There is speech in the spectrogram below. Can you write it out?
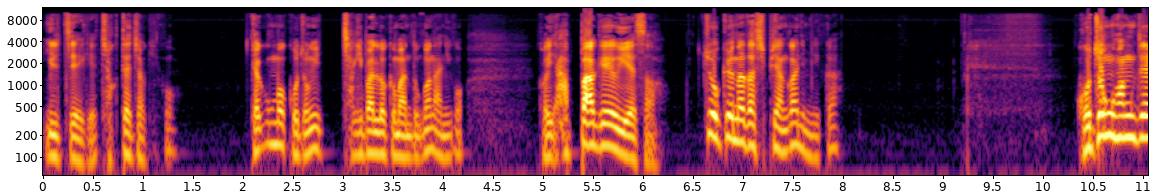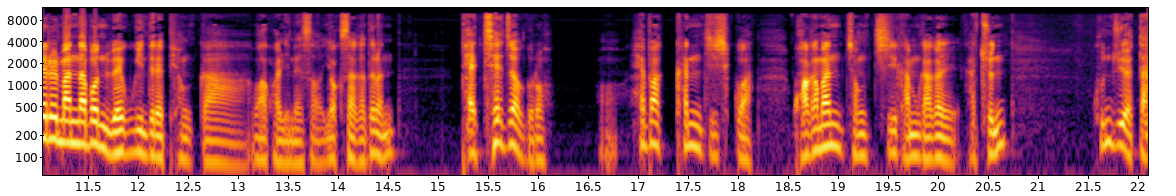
일제에게 적대적이고 결국 뭐 고종이 자기 발로 그만둔 건 아니고 거의 압박에 의해서 쫓겨나다시피 한 거 아닙니까? 고종 황제를 만나본 외국인들의 평가와 관련해서 역사가들은 대체적으로 어, 해박한 지식과 과감한 정치 감각을 갖춘 군주였다.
